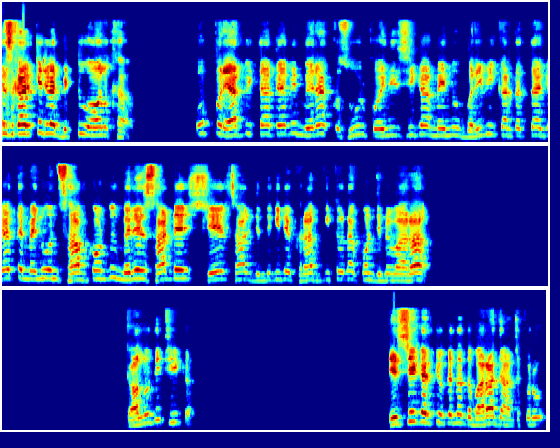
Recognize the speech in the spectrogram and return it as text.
ਇਸ ਕਰਕੇ ਜਿਹੜਾ ਬਿੱਟੂ ਔਲਖ ਆ, ਉਹ ਭਰਿਆ ਪੀਤਾ ਪਿਆ ਵੀ ਮੇਰਾ ਕਸੂਰ ਕੋਈ ਨਹੀਂ ਸੀਗਾ, ਮੈਨੂੰ ਬਰੀ ਵੀ ਕਰ ਦਿੱਤਾ ਗਿਆ ਤੇ ਮੈਨੂੰ ਇਨਸਾਫ ਕੌਣ ਦੂ ਮੇਰੇ 6.5 ਸਾਲ ਜ਼ਿੰਦਗੀ ਦੇ ਖਰਾਬ ਕੀਤੇ, ਉਹਦਾ ਕੌਣ ਜ਼ਿੰਮੇਵਾਰ ਆ? ਗੱਲ ਉਹਦੀ ਠੀਕ ਆ। ਇਸੇ ਕਰਕੇ ਉਹ ਕਹਿੰਦਾ ਦੁਬਾਰਾ ਜਾਂਚ ਕਰੋ।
